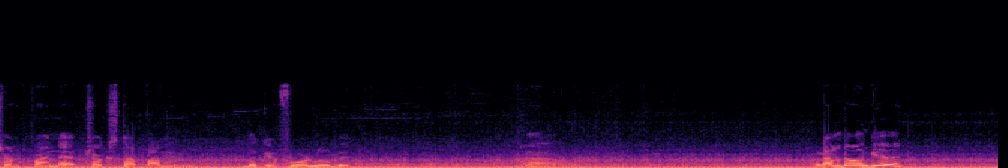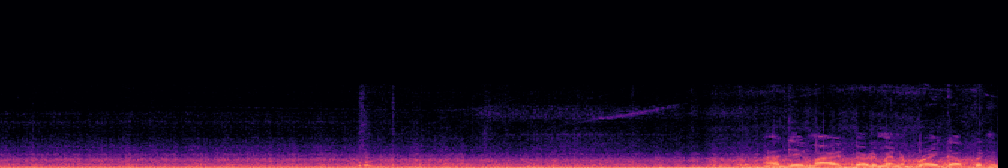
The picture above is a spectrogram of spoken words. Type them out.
Trying to find that truck stop I'm looking for a little bit. Um, but I'm doing good. I did my 30 minute break up in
